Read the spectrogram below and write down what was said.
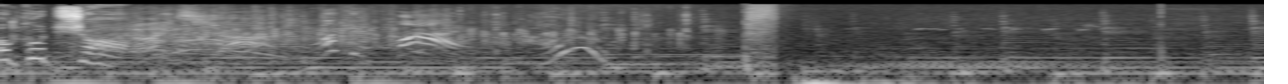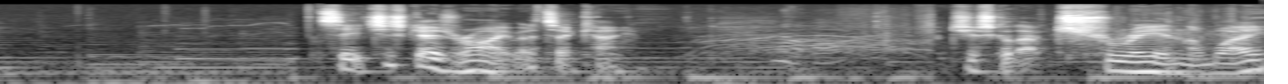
Oh, good shot. Look at fly. Oh. See, it just goes right, but it's okay. Not bad. Just got that tree in the way.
